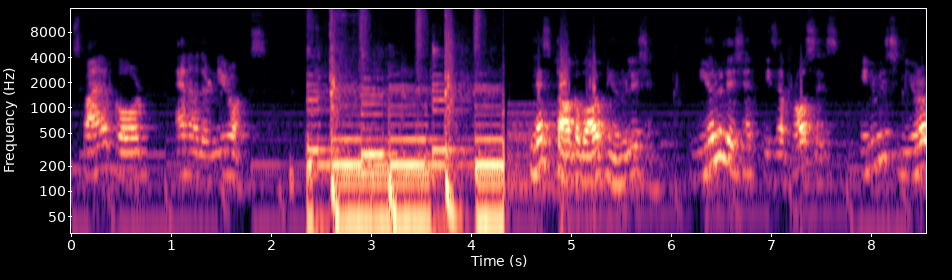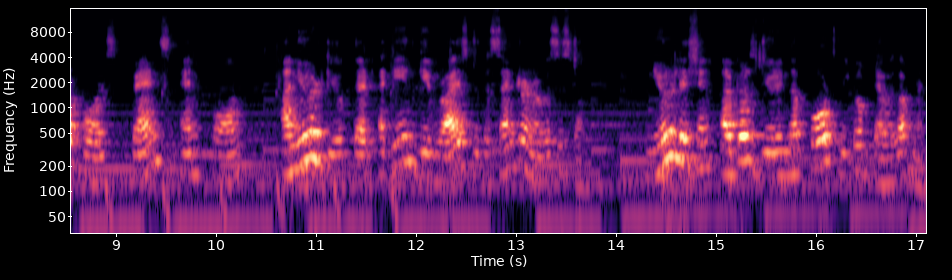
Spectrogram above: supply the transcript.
spinal cord and other neurons. Let's talk about neurulation. Neurulation is a process in which neural folds bends and form a neural tube that again give rise to the central nervous system. Neurulation occurs during the fourth week of development.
